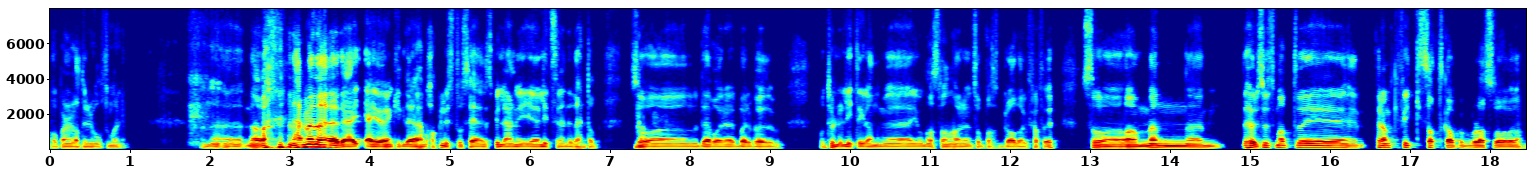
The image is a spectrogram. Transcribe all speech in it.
håper han drar til Rosenborg. Men, uh, nei, men det, jeg, jeg gjør egentlig ikke det. Jeg har ikke lyst til å se spilleren i Eliteserien i det hele tatt. Så det var bare for å tulle litt med Jonas, for han har en såpass bra dag fra før. Så, men det høres ut som at Frank fikk satt skapet på plass og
